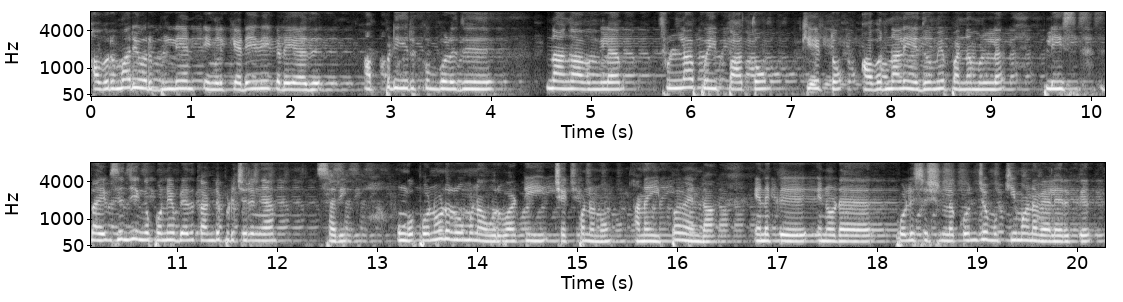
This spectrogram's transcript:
அவர் மாதிரி ஒரு பில்லியன் எங்களுக்கு கிடையவே கிடையாது. அப்படி இருக்கும் பொழுது நாங்கள் அவங்கள ஃபுல்லாக போய் பார்த்தோம் கேட்டோம். அவர்னால எதுவுமே பண்ண முடியல. ப்ளீஸ் தயவு செஞ்சு எங்கள் பொண்ணை எப்படியாவது கண்டுபிடிச்சிருங்க. சரி உங்கள் பொண்ணோட ரூமை நான் ஒரு வாட்டி செக் பண்ணணும். ஆனால் இப்போ வேண்டாம். எனக்கு என்னோட போலீஸ் ஸ்டேஷனில் கொஞ்சம் முக்கியமான வேலை இருக்குது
